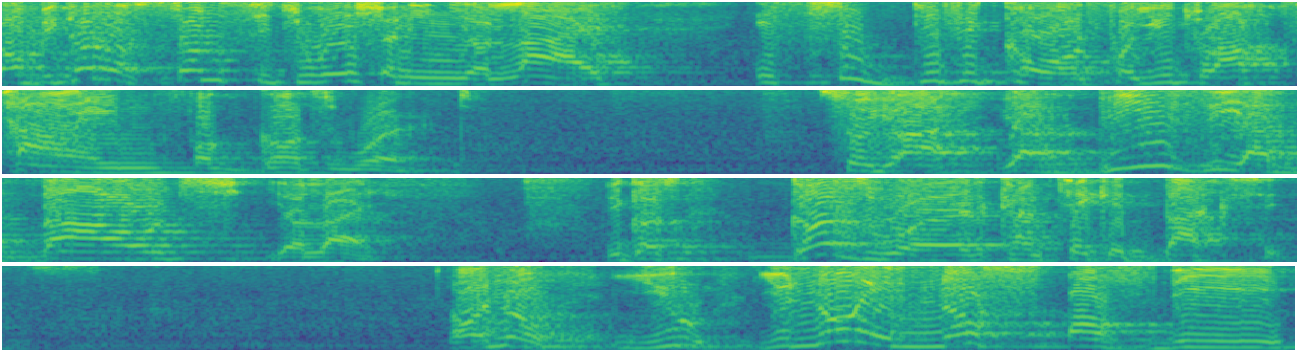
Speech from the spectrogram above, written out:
Or because of some situation in your life, it's so difficult for you to have time for God's word. So you are, you are busy about your life. Because God's word can take a backseat. Or no, you, you know enough of the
